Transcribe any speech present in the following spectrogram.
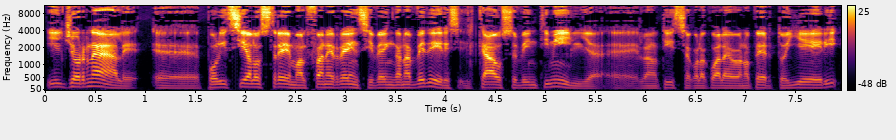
Il giornale, eh, Polizia allo stremo, Alfano e Renzi vengono a vedere, il caos Ventimiglia, eh, la notizia con la quale avevano aperto ieri,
